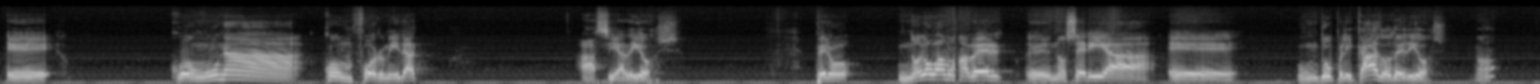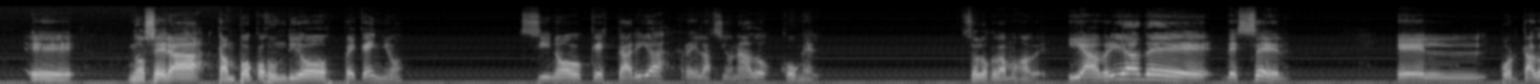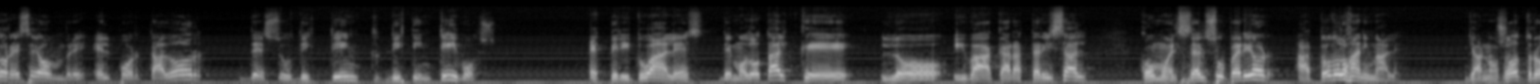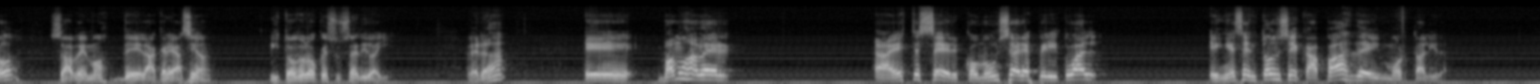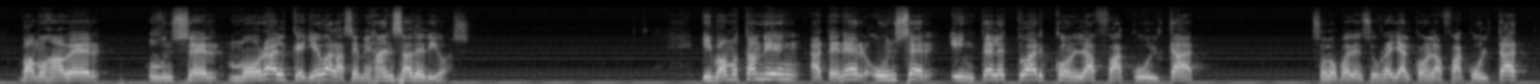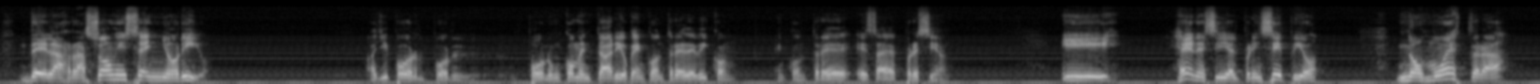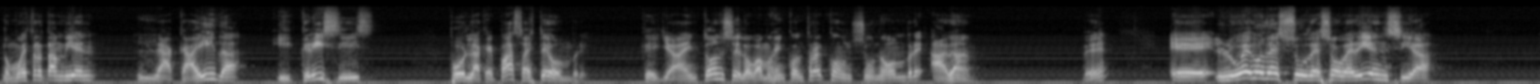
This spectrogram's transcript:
Eh, con una conformidad hacia Dios. Pero no lo vamos a ver, eh, no sería eh, un duplicado de Dios, ¿no? No será tampoco un Dios pequeño, sino que estaría relacionado con Él. Eso es lo que vamos a ver. Y habría de, de ser el portador, ese hombre, el portador de sus distintivos espirituales, de modo tal que lo iba a caracterizar como el ser superior a todos los animales. Ya nosotros sabemos de la creación y todo lo que sucedió allí, ¿verdad? Eh, vamos a ver a este ser como un ser espiritual en ese entonces capaz de inmortalidad. Vamos a ver un ser moral que lleva la semejanza de Dios. Y vamos también a tener un ser intelectual con la facultad, eso lo pueden subrayar, con la facultad de la razón y señorío. Allí por, por, por un comentario que encontré de Bicon, encontré esa expresión y Génesis, el principio, nos muestra, nos muestra también la caída y crisis por la que pasa este hombre, que ya entonces lo vamos a encontrar con su nombre Adán. ¿Ve? Eh, luego de su desobediencia,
